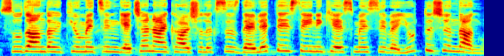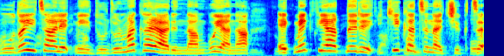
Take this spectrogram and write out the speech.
Sudan'da hükümetin geçen ay karşılıksız devlet desteğini kesmesi ve yurt dışından buğday ithal etmeyi durdurma kararından bu yana ekmek fiyatları iki katına çıktı.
